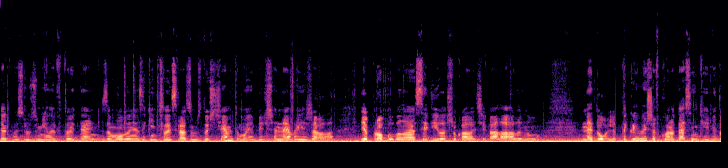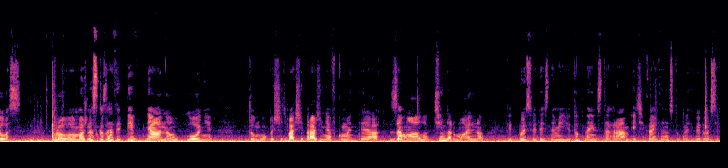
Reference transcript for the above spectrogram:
Як ви зрозуміли, в той день замовлення закінчились разом з дощем, тому я більше не виїжджала. Я пробувала, сиділа, шукала, чекала, але ну не доля. Такий вийшов коротесенький відос про можна сказати півдня на уклоні. Тому пишіть ваші враження в коментарях. Замало чи нормально. Підписуйтесь на мій YouTube, на інстаграм і чекайте наступних відосів.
